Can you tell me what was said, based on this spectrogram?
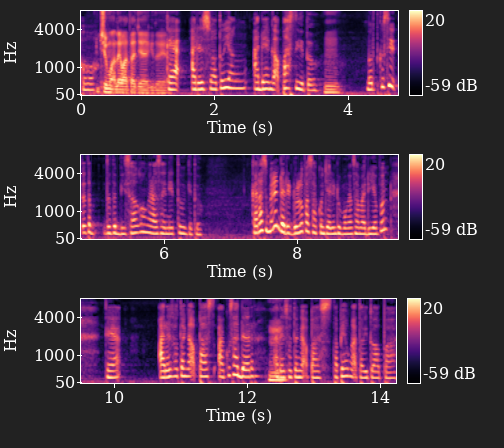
oh Cuma lewat aja gitu ya. kayak ada sesuatu yang ada yang nggak pas gitu. Hmm. menurutku sih tetap tetap bisa kok ngerasain itu gitu karena sebenarnya dari dulu pas aku jalin hubungan sama dia pun kayak ada sesuatu yang nggak pas aku sadar ada sesuatu yang nggak pas tapi aku nggak tahu itu apa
